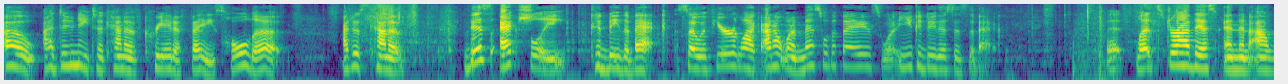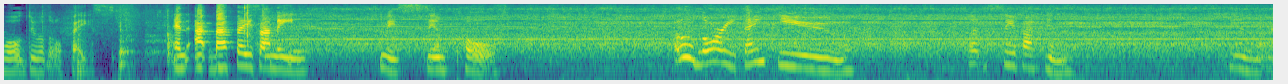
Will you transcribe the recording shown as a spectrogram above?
Oh, I do need to kind of create a face. Hold up. I just kind of, this actually could be the back. So if you're like, I don't want to mess with the face, what you could do this as the back. But let's dry this and then I will do a little face. And I, by face, I mean, it's going simple. Oh, Lori, thank you. Let's see if I can pin that.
